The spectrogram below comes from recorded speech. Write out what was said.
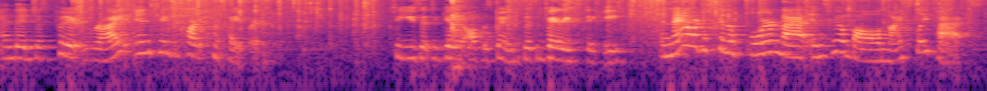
and then just put it right into the parchment paper to use it to get it off the spoon because it's very sticky. And now we're just gonna form that into a ball nicely packed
